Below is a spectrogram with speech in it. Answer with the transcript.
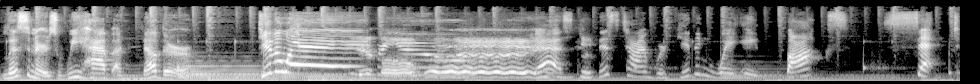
listeners, we have another giveaway. Giveaway. Yes, this time we're giving away a box set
